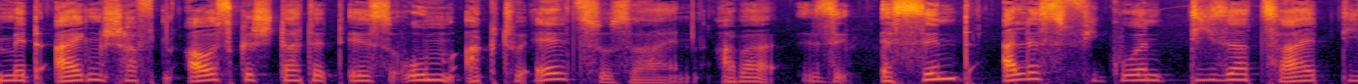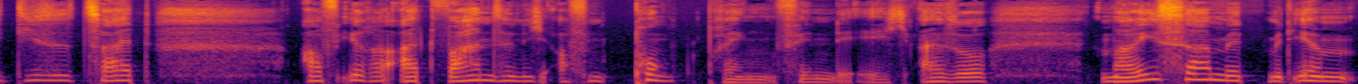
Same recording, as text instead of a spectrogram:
mit Eigenschaften ausgestattet ist, um aktuell zu sein. Aber es sind alles Figuren dieser Zeit, die diese Zeit auf ihre Art wahnsinnig auf den Punkt bringen, finde ich. Also Marisa mit, mit ihrem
